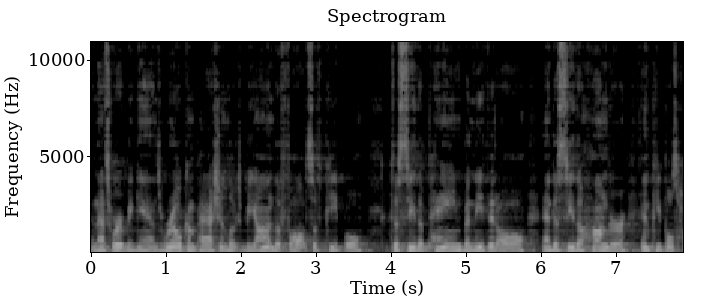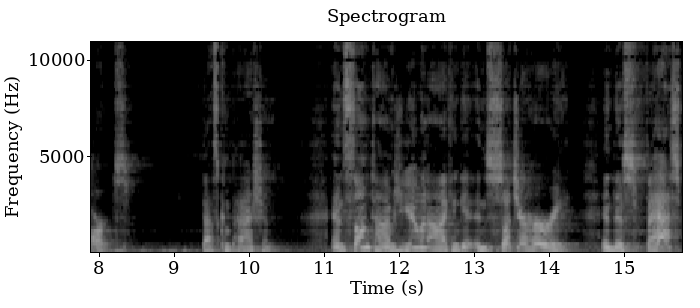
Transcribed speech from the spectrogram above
And that's where it begins. Real compassion looks beyond the faults of people to see the pain beneath it all and to see the hunger in people's hearts. That's compassion. And sometimes you and I can get in such a hurry in this fast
